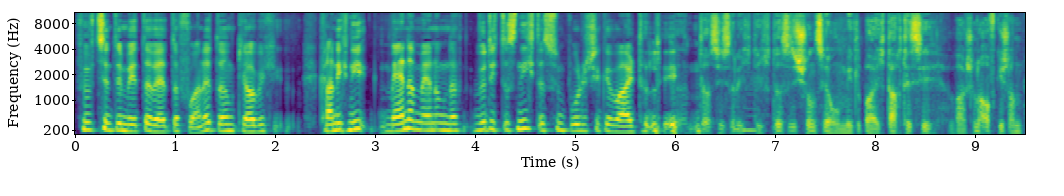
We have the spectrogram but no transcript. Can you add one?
fünf Zentimeter weiter vorne, dann glaube ich, kann ich nie, meiner Meinung nach, würde ich das nicht als symbolische Gewalt erleben. Das ist richtig, das ist schon sehr unmittelbar. Ich dachte, sie war schon aufgestanden.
